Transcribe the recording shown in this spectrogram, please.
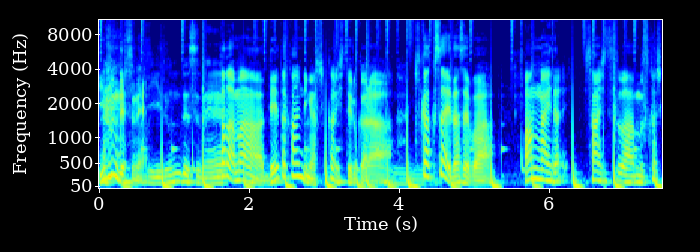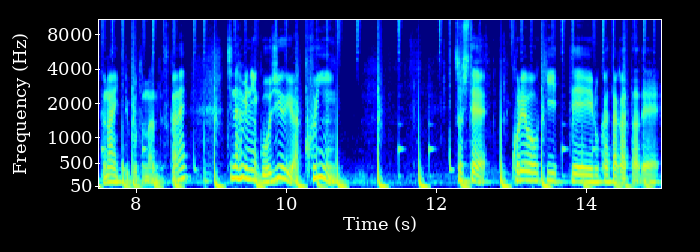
いるんですね。いるんですね。ただまあデータ管理がしっかりしてるからうん。企画さえ出せば案外だ算出は難しくないっていうことなんですかね。ちなみに50位はクイーン。そしてこれを聞いている方々で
